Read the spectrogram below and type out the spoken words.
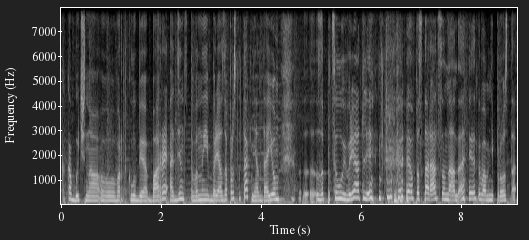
как обычно, в арт-клубе Баре 11 ноября. За просто так не отдаем. За поцелуй вряд ли. Постараться надо. Это вам не просто.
